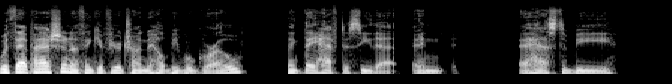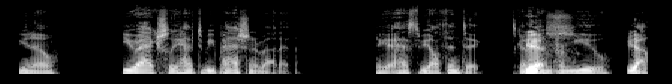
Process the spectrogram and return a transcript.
with that passion. I think if you're trying to help people grow, I think they have to see that, and it has to be, you know, you actually have to be passionate about it. Like it has to be authentic. It's got to come from you. Yeah.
